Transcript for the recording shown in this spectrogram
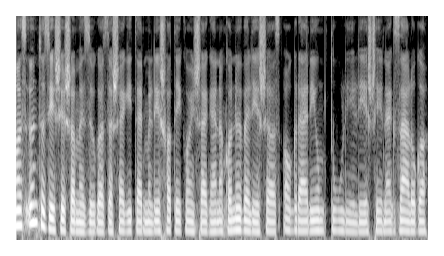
Az öntözés és a mezőgazdasági termelés hatékonyságának a növelése az agrárium túlélésének záloga,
